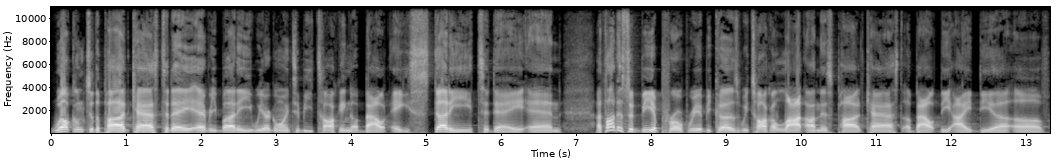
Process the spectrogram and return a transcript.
Welcome to the podcast today, everybody. We are going to be talking about a study today, and I thought this would be appropriate because we talk a lot on this podcast about the idea of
